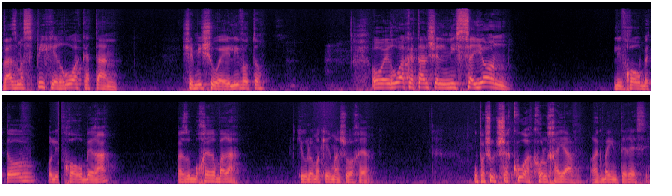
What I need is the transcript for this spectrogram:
ואז מספיק אירוע קטן שמישהו העליב אותו, או אירוע קטן של ניסיון לבחור בטוב או לבחור ברע, ואז הוא בוחר ברע, כי הוא לא מכיר משהו אחר. הוא פשוט שקוע כל חייו, רק באינטרסים,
